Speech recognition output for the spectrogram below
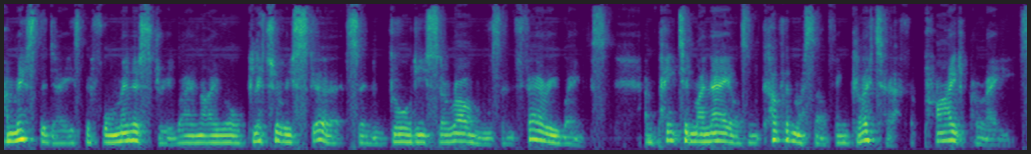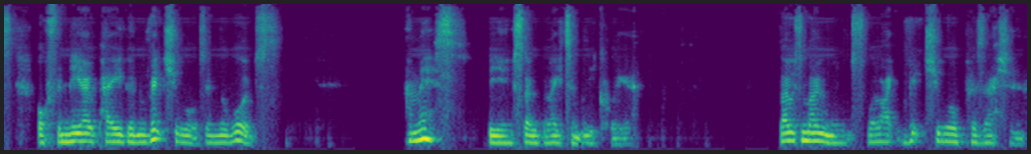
I miss the days before ministry when I wore glittery skirts and gaudy sarongs and fairy wings and painted my nails and covered myself in glitter for pride parades or for neo-pagan rituals in the woods. I miss being so blatantly queer. Those moments were like ritual possession.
